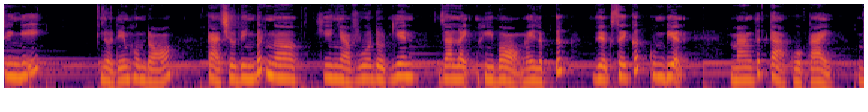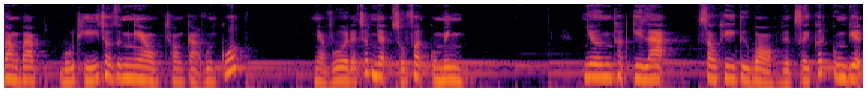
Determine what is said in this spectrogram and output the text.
suy nghĩ. Nửa đêm hôm đó, cả triều đình bất ngờ khi nhà vua đột nhiên ra lệnh hủy bỏ ngay lập tức việc xây cất cung điện, mang tất cả của cải, vàng bạc, bố thí cho dân nghèo trong cả vương quốc. Nhà vua đã chấp nhận số phận của mình nhưng thật kỳ lạ sau khi từ bỏ việc xây cất cung điện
